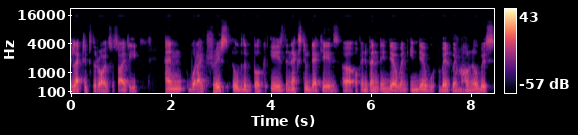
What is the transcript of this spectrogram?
elected to the Royal Society. And what I trace over the book is the next two decades uh, of independent India, when India, when, when Mahalanobis,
